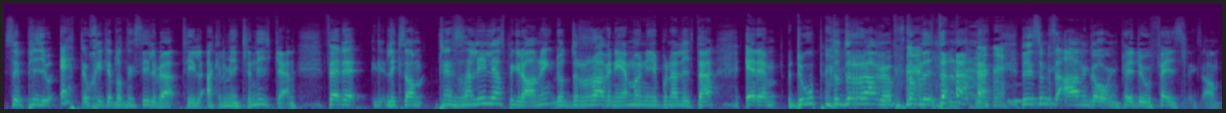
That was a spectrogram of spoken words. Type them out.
så är prio ett att skicka drottning Silvia till akademikliniken. För är det liksom prinsessan Lilians begravning, då drar vi ner mungiporna lite. Är det dop, då drar vi upp dem lite. det är som en ongoing pay do face liksom.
